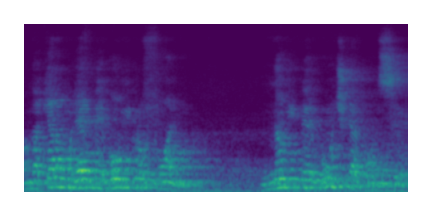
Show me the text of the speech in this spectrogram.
Quando aquela mulher pegou o microfone, não me pergunte o que aconteceu.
